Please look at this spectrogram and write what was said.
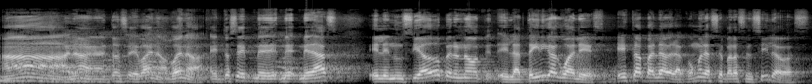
Ah, no, entonces, bueno, bueno, entonces me, me- me das el enunciado, pero no, eh, la técnica cuál es? Esta palabra, ¿cómo la separas en sílabas?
